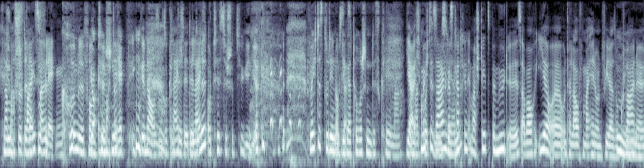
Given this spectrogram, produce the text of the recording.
Krieg Da machst du direkt mal. Krümel vom ja, Tisch, ne? direkt, genau, so, so Dididididid. leicht autistische Züge hier. Möchtest du den obligatorischen Disclaimer? Ja, ich möchte sagen, dass? Katrin immer stets bemüht ist, aber auch ihr äh, unterlaufen mal hin und wieder so Mhm. kleine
